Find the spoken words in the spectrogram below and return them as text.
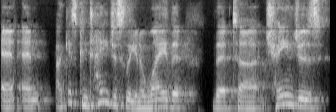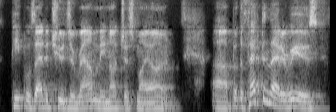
and and I guess contagiously in a way that that uh, changes people's attitudes around me, not just my own. Uh, but the fact of the matter is,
